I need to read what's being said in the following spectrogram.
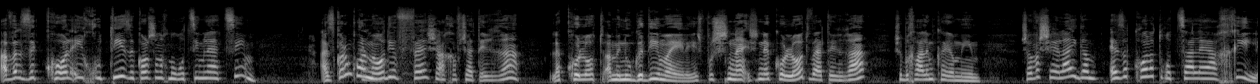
אבל זה קול איכותי, זה קול שאנחנו רוצים להעצים. אז קודם כל, מאוד יפה שחף, שאת ערה לקולות המנוגדים האלה. יש פה שני, שני קולות ואת ערה שבכלל הם קיימים. עכשיו השאלה היא גם, איזה קול את רוצה להכיל?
